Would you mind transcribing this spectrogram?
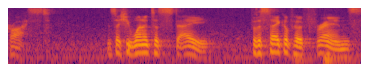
Christ. And so she wanted to stay for the sake of her friends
